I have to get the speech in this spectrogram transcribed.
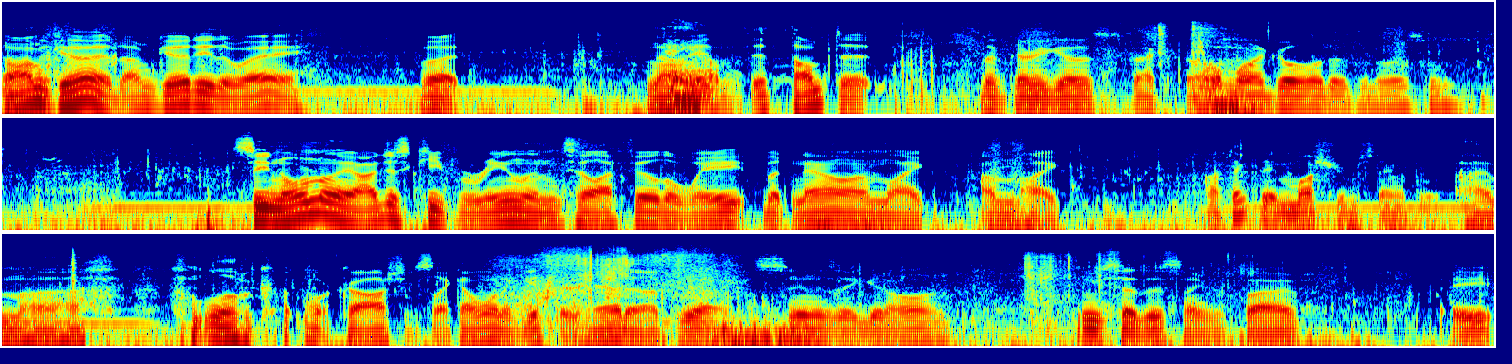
I'm good. I'm good either way. But no, it, it thumped it. Look, there he goes. Back. Oh my god, that's a nice one. See, normally I just keep reeling until I feel the weight, but now I'm like, I'm like, I think they mushroom stamp it. I'm uh, I'm a little co- more cautious. Like I want to get their head up. Yeah. As soon as they get on. You said this thing's a five, eight.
